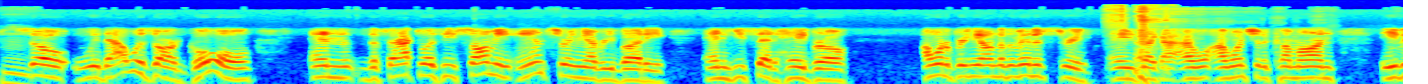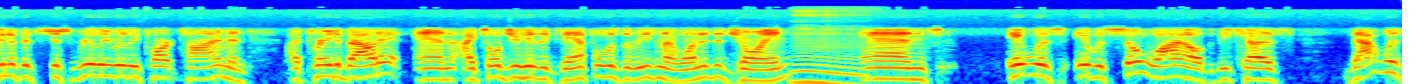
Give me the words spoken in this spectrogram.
Hmm. So we, that was our goal. And the fact was, he saw me answering everybody, and he said, "Hey, bro, I want to bring you onto the ministry." And he's like, I, I, I want you to come on, even if it's just really, really part time." And I prayed about it, and I told you his example was the reason I wanted to join. Mm. And it was it was so wild because that was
